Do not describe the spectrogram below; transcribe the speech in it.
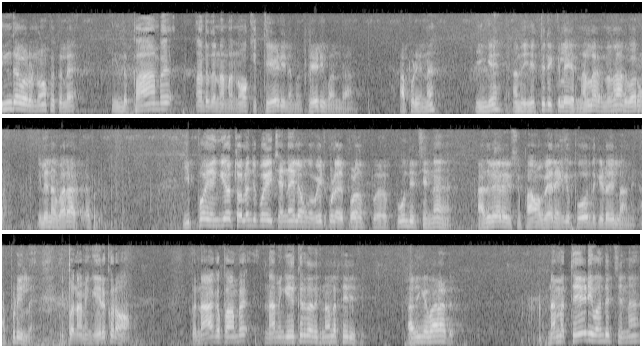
இந்த ஒரு நோக்கத்தில் இந்த பாம்புன்றதை நம்ம நோக்கி தேடி நம்ம தேடி வந்தால் அப்படின்னா இங்கே அந்த எத்திரிக் நல்லா இருந்தால் தான் அது வரும். இல்லைன்னா வராது அப்படி. இப்போ எங்கேயோ தொலைஞ்சு போய் சென்னையில் உங்கள் வீட்டுக்குள்ளே பொ- பூந்துருச்சுன்னா அது வேற விஷயம். பாவம் வேற எங்கேயோ போகிறதுக்கு இடம் இல்லாமல் அப்படி இல்லை. இப்போ நாம் இங்கே இருக்கிறோம். இப்போ நாகப்பாம்பு நாம் இங்கே இருக்கிறது அதுக்கு நல்லா தெரியுது. அது இங்கே வராது. நம்ம தேடி வந்துடுச்சுன்னா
